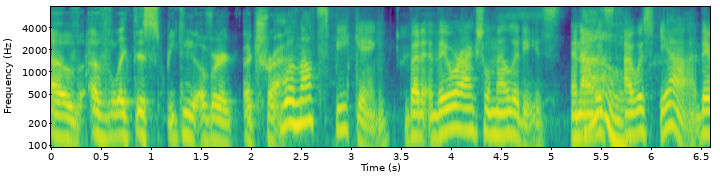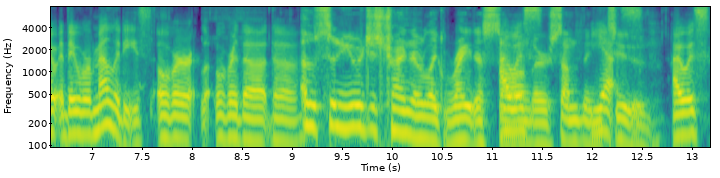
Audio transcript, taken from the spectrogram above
of of like this speaking over a track? well, not speaking, but they were actual melodies, and I was Oh. I was yeah, they they were melodies over over the the oh, so you were just trying to like write a song was- or something yes, too? I was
